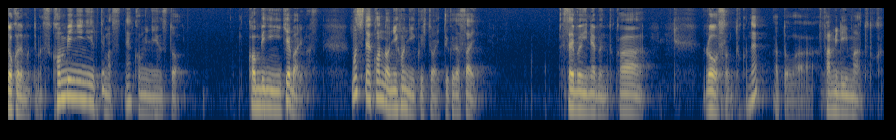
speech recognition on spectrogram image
どこでも売ってます。コンビニに売ってますね。コンビニエンスストア。コンビニに行けばあります。もしね今度日本に行く人は行ってください。セブンイレブンとかローソンとかね。あとはファミリーマートとか。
